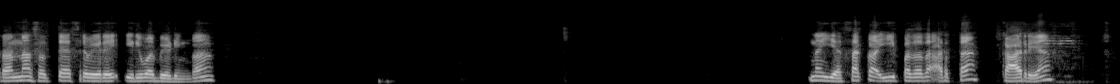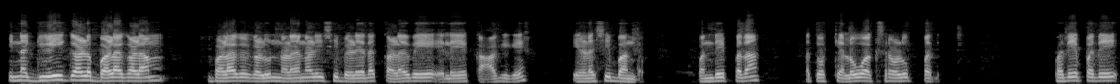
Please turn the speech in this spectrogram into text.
ರನ್ನ ಸತ್ಯಾಸ್ತ್ರ ಬೇರೆ, ಇರುವ ಬೇಡಿಂಗ. ನ ಎಸಕ ಈ ಪದದ ಅರ್ಥ ಕಾರ್ಯ. ಇನ್ನ ಗಿಳಿಗಳ ಬಳಗಳ ಬಳಗಗಳು ನಳನಳಿಸಿ ಬೆಳೆದ ಕಳವೆಯ ಎಲೆಯ ಕಾಗಿಗೆ ಎಳಸಿ ಬಂದ, ಒಂದೇ ಪದ ಅಥವಾ ಕೆಲವು ಅಕ್ಷರಗಳು ಪದ, ಪದೇ ಪದೇ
